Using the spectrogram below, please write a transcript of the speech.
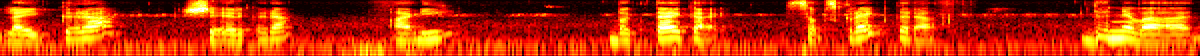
लाईक करा शेअर करा आणि बघताय काय? सबस्क्राईब करा. धन्यवाद.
